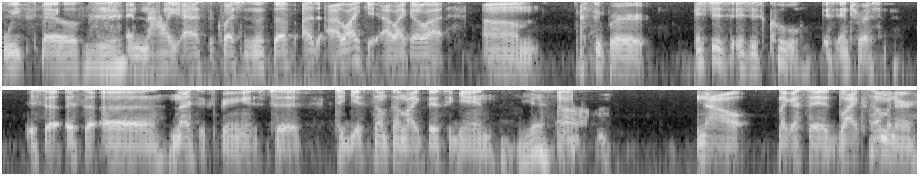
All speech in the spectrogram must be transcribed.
weak spells Yeah. and how he asks the questions and stuff. I, I like it. I like it a lot. Um, super. It's just it's just cool. It's interesting. it's a it's a uh, nice experience to to get something like this again. Yeah. Um, now, like I said, Black Summoner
